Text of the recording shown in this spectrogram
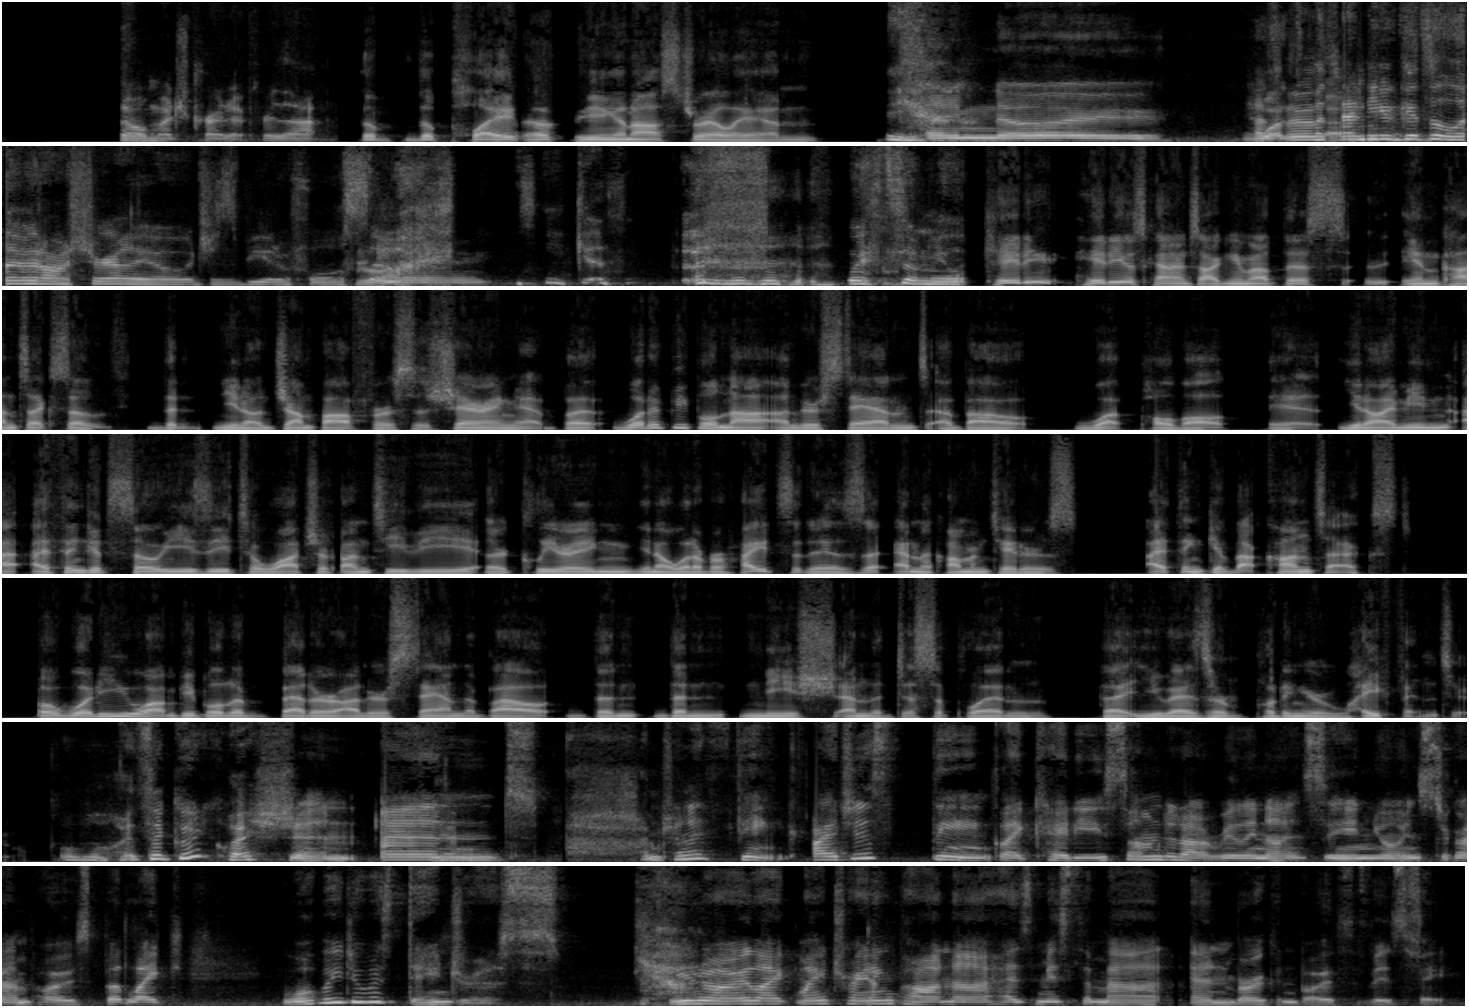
so much credit for that. The the plight of being an Australian. Yeah. I know. What is? But then you get to live in Australia, which is beautiful. So you get with some. Katie, Katie was kind of talking about this in context of the you know jump off versus sharing it. But what do people not understand about what pole vault is? You know, I mean, I, I think it's so easy to watch it on TV. They're clearing you know whatever heights it is, and the commentators I think give that context. But what do you want people to better understand about the the niche and the discipline that you guys are putting your life into? Oh, it's a good question. And yeah. I'm trying to think. I just think, like, Katie, you summed it up really nicely in your Instagram post, but like, what we do is dangerous. Yeah. You know, like, my training yeah. partner has missed the mat and broken both of his feet.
